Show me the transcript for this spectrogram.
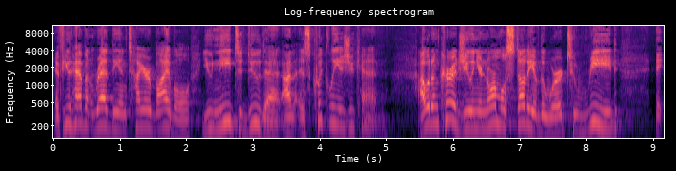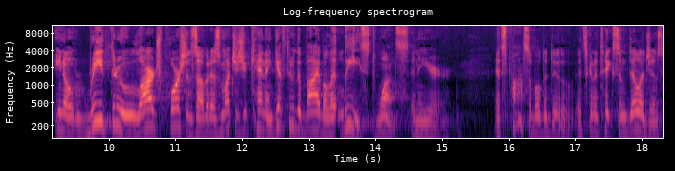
if you haven't read the entire Bible, you need to do that on, as quickly as you can. I would encourage you in your normal study of the Word to read, you know, read through large portions of it as much as you can and get through the Bible at least once in a year. It's possible to do. It's going to take some diligence.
